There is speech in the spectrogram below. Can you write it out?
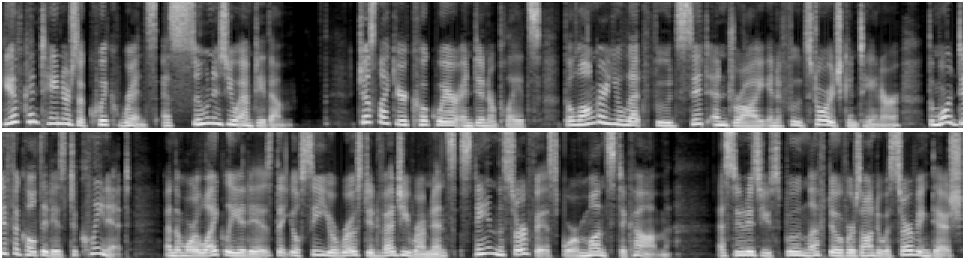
Give containers a quick rinse as soon as you empty them. Just like your cookware and dinner plates, the longer you let food sit and dry in a food storage container, the more difficult it is to clean it, and the more likely it is that you'll see your roasted veggie remnants stain the surface for months to come. As soon as you spoon leftovers onto a serving dish,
